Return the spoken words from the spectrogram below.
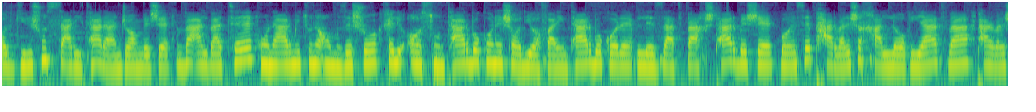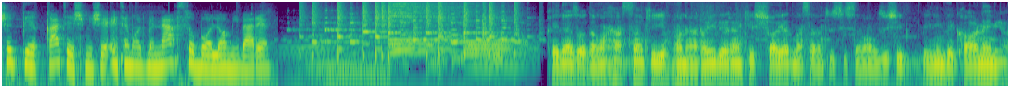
یادگیریشون سریعتر انجام بشه و البته هنر می‌تونه آموزش رو خیلی آسونتر بکنه شادی آفرینتر بکنه لذت بخشتر بشه باعث پرورش خلاقیت و پرورش دقتش میشه اعتماد به نفس و بالا می‌بره. خیلی از آدما هستن که یه هنرهایی دارن که شاید مثلا تو سیستم آموزشی بگیم به کار نمیاد.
